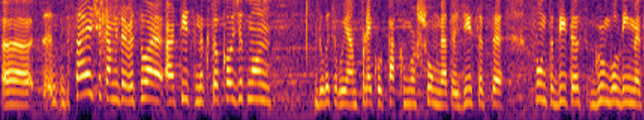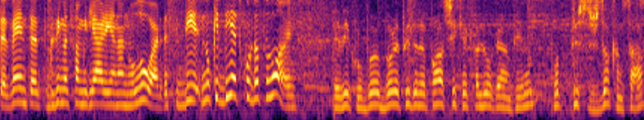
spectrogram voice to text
sa herë që kam intervistuar artistë në këtë kohë gjithmonë duket sikur janë prekur pak më shumë nga të gjithë, sepse në fund të ditës grumbullimet, eventet, gëzimet familjare janë anulluar, dhe se nuk i dihet kur do fillojnë. Evi kur bërë bëre pyetjen e parë si ke kaluar karantinën, po të pyesësh çdo këngëtar.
